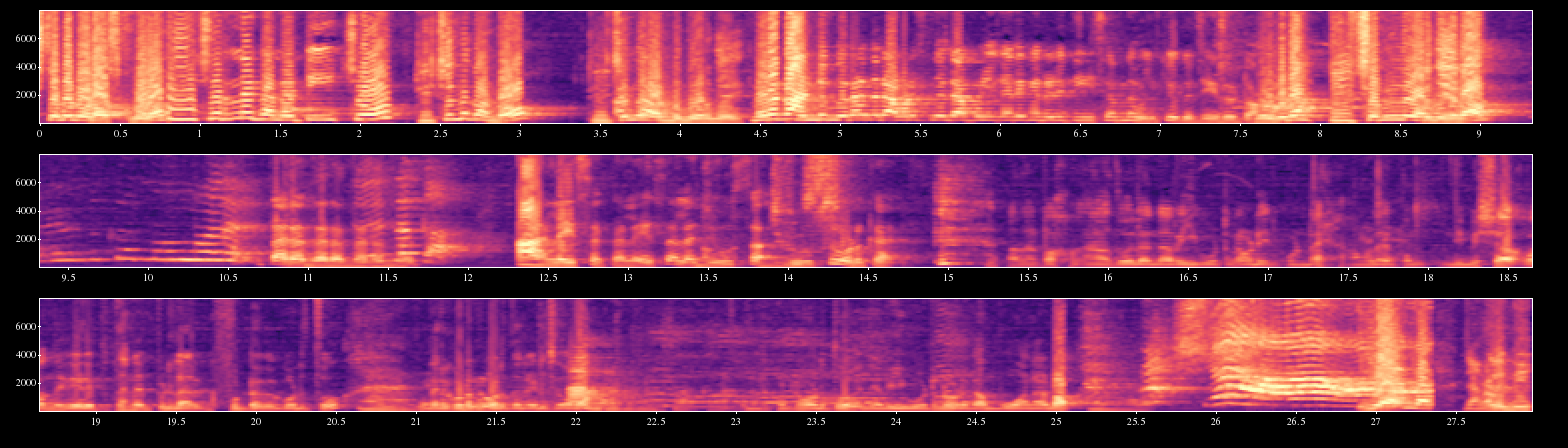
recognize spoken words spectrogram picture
ഇഷ്ടപ്പെട്ടോടാ സ്കൂൾ? ടീച്ചറിനെ കണ്ടോ ടീച്ചർ ടീച്ചറിനെ കണ്ടോ? ടീച്ചറിനെ കണ്ടെന്ന് പറഞ്ഞേ. മിറ കണ്ടു മിറ എന്നിട്ട് അവിടെ ചെന്നിട്ട് ആ പുള്ളിക്കാരെ കണ്ടിട്ട് ടീച്ചറിനെ വിളിക്കുകയൊക്കെ ചെയ്തു കേട്ടോ മിറക്കോട്ട ടീച്ചറിന് പറഞ്ഞേരാ തരാം തരാം തരാം തരാം. ആ ലൈസൊക്കെ ലൈസ് അല്ല ജ്യൂസ്. ജ്യൂസ് കൊടുക്കാൻ. അതെട്ടോ അതുപോലെ തന്നെ റീവൂട്ടൻ അവിടെ ഇരിപ്പുണ്ടേ. അവളെ ഇപ്പം നിമിഷ വന്ന് കയറിയപ്പോൾ തന്നെ പിള്ളേർക്ക് ഫുഡൊക്കെ കൊടുത്തു. മിറക്കൂട്ടിന് കൊടുത്തു അടിച്ചോളെ കൊടുത്തു. ഞാൻ കൊടുക്കാൻ പോവാണ് കേട്ടോ. ഞങ്ങൾ ഇനി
